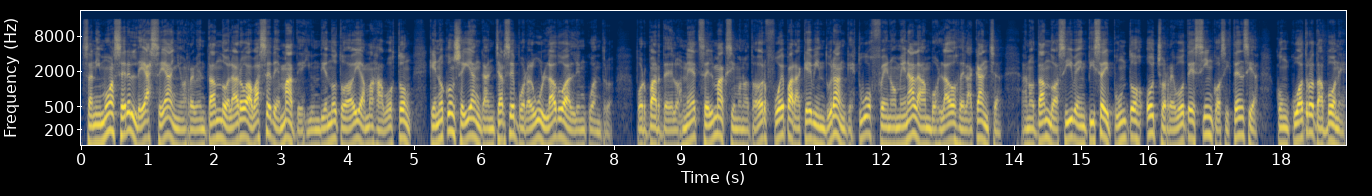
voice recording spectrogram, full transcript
se animó a ser el de hace años, reventando el aro a base de mates y hundiendo todavía más a Boston, que no conseguía engancharse por algún lado al encuentro. Por parte de los Nets, el máximo anotador fue para Kevin Durant, que estuvo fenomenal a ambos lados de la cancha, anotando así 26 puntos, 8 rebotes, 5 asistencias, con 4 tapones.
